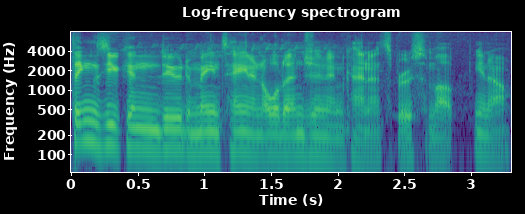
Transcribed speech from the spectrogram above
things you can do to maintain an old engine and kind of spruce them up. You know,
